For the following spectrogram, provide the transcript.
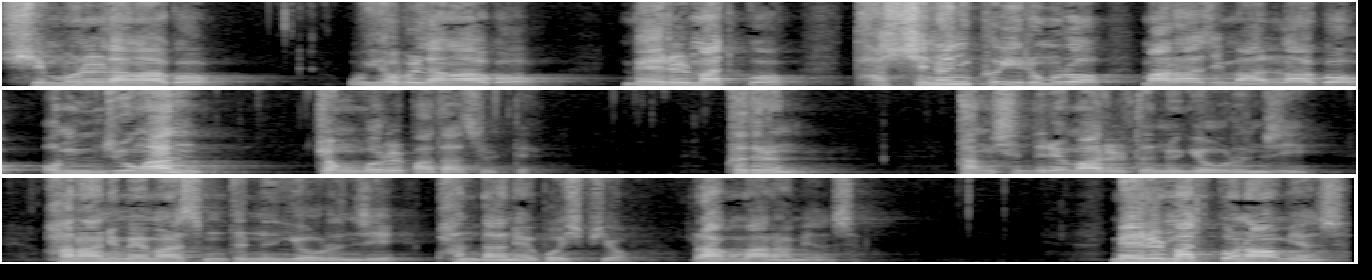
신문을 당하고 위협을 당하고 매를 맞고 다시는 그 이름으로 말하지 말라고 엄중한 경고를 받았을 때 그들은 당신들의 말을 듣는 게 옳은지 하나님의 말씀 듣는 게 옳은지 판단해 보십시오. 라고 말하면서 매를 맞고 나오면서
